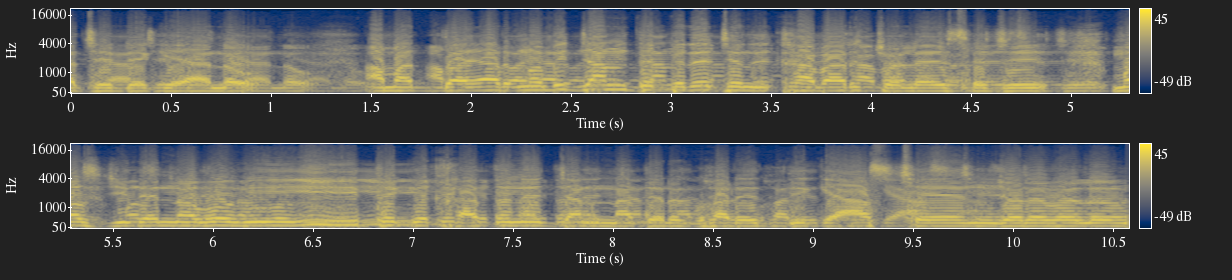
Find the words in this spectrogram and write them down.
আছে ডেকে আনো। আমার দয়ার নবী জানতে পেরেছেন খাবার চলে এসেছে। মসজিদের নববী থেকে খাতুনের জান্নাতের ঘরের দিকে আসছেন জোরে বলুন।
